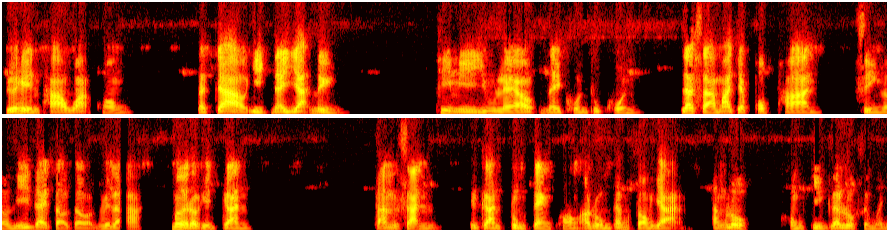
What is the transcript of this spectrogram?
หรือเห็นภาวะของพระเจ้าอีกในยะหนึ่ง ที่มีอยู่แล้วในคนทุกคน และสามารถจะพบพานสิ่งเหล่านี้ได้ต่อตลอดเวลา เมื่อเราเห็นการสร้างสรรค์หรือการปรุงแต่งของอารมณ์ทั้งสองอย่าง ทั้งโลกของจริงและโลกเสมือน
